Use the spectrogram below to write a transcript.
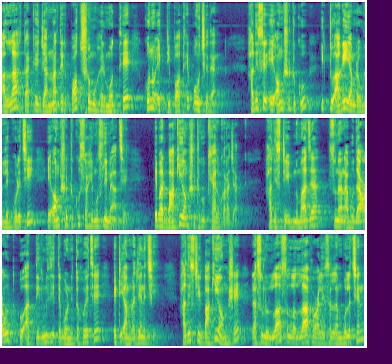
আল্লাহ তাকে জান্নাতের পথসমূহের মধ্যে কোনো একটি পথে পৌঁছে দেন। হাদিসের এই অংশটুকু একটু আগেই আমরা উল্লেখ করেছি এই অংশটুকু সহি মুসলিমে আছে। এবার বাকি অংশটুকু খেয়াল করা যাক। হাদিসটি ইবনু মাজা, সুনান আবু দাউদ ও আত্মিরমিজিতে বর্ণিত হয়েছে, এটি আমরা জেনেছি। হাদিসটির বাকি অংশে রাসুলুল্লাহ সাল্লাহ আলি সাল্লাম বলেছেন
